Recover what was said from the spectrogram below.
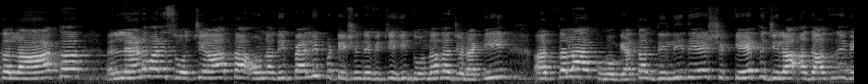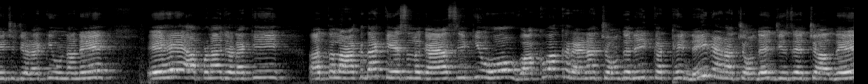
ਤਲਾਕ ਲੈਣ ਬਾਰੇ ਸੋਚਿਆ ਤਾਂ ਉਹਨਾਂ ਦੀ ਪਹਿਲੀ ਪਟੀਸ਼ਨ ਦੇ ਵਿੱਚ ਹੀ ਦੋਨਾਂ ਦਾ ਜਿਹੜਾ ਕਿ ਤਲਾਕ ਹੋ ਗਿਆ। ਤਾਂ ਦਿੱਲੀ ਦੇ ਸ਼ਿਕੇਤ ਜ਼ਿਲ੍ਹਾ ਅਦਾਲਤ ਦੇ ਵਿੱਚ ਜਿਹੜਾ ਕਿ ਉਹਨਾਂ ਨੇ ਇਹ ਆਪਣਾ ਜਿਹੜਾ ਕਿ ਤਲਾਕ ਦਾ ਕੇਸ ਲਗਾਇਆ ਸੀ ਕਿ ਉਹ ਵੱਖ-ਵੱਖ ਰਹਿਣਾ ਚਾਹੁੰਦੇ ਨੇ, ਇਕੱਠੇ ਨਹੀਂ ਰਹਿਣਾ ਚਾਹੁੰਦੇ, ਜਿਸ ਦੇ ਚੱਲਦੇ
